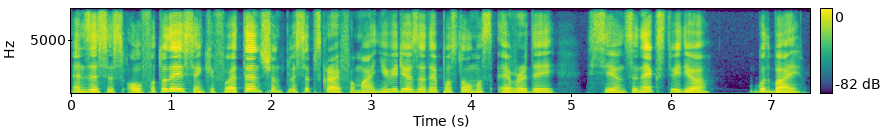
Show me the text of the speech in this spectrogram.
And this is all for today. Thank you for attention. Please subscribe for my new videos that I post almost every day. See you in the next video. Goodbye.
